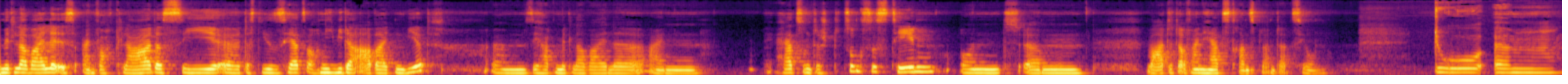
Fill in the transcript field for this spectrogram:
Mittlerweile ist einfach klar, dass sie, äh, dass dieses Herz auch nie wieder arbeiten wird. Ähm, sie hat mittlerweile ein Herzunterstützungssystem und ähm, wartet auf eine Herztransplantation. Du, ähm,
